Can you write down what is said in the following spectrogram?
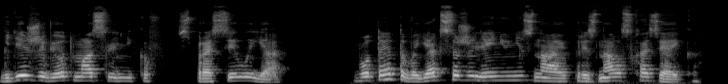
«Где живет Масленников?» — спросила я. «Вот этого я, к сожалению, не знаю», — призналась хозяйка.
